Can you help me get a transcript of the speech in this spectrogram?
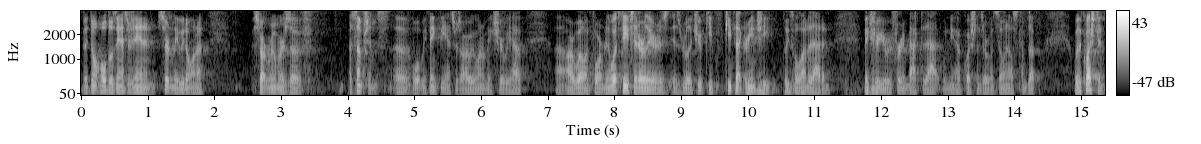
but don't hold those answers in, and certainly we don't want to start rumors of assumptions of what we think the answers are. We want to make sure we have uh, are well informed. And what Steve said earlier is, is really true. Keep keep that green sheet. Please hold on to that and make sure you're referring back to that when you have questions or when someone else comes up with a question.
